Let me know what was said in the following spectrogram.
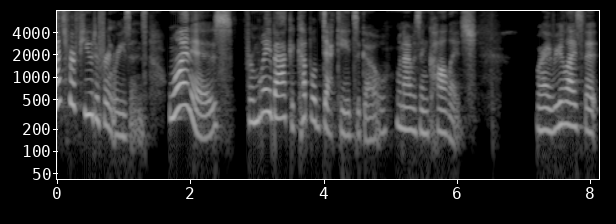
That's for a few different reasons. One is from way back a couple decades ago when I was in college, where I realized that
